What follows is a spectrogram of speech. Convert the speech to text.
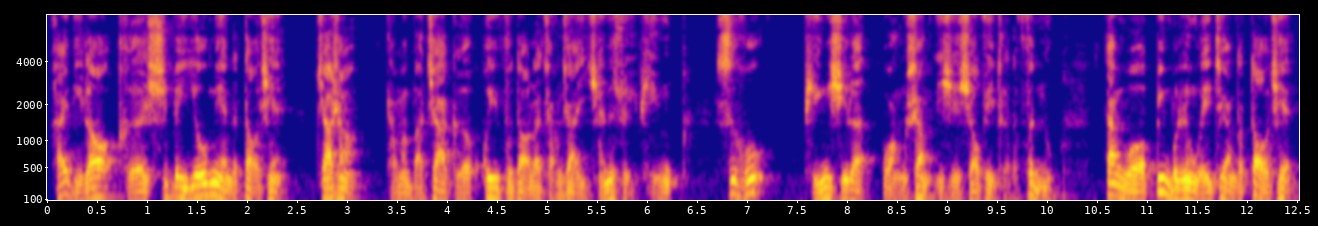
海底捞和西贝莜面的道歉，加上。他们把价格恢复到了涨价以前的水平，似乎平息了网上一些消费者的愤怒。但我并不认为这样的道歉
